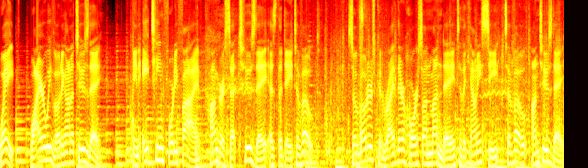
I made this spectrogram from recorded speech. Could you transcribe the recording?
Wait, why are we voting on a Tuesday? In 1845, Congress set Tuesday as the day to vote. So voters could ride their horse on Monday to the county seat to vote on Tuesday.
